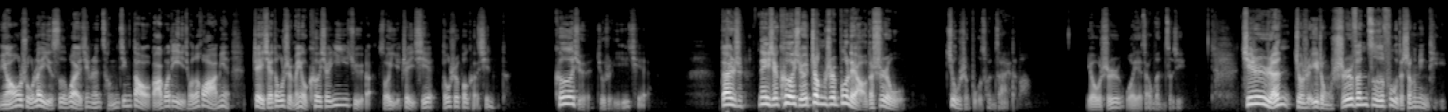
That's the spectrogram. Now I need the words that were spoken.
描述类似外星人曾经到达过地球的画面，这些都是没有科学依据的，所以这些都是不可信的。科学就是一切，但是那些科学证实不了的事物，就是不存在的吗？有时我也在问自己，其实人就是一种十分自负的生命体。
